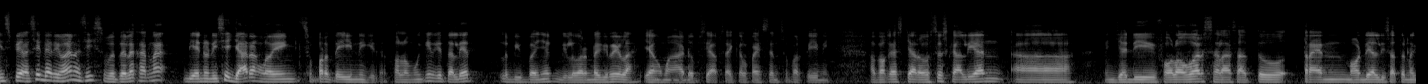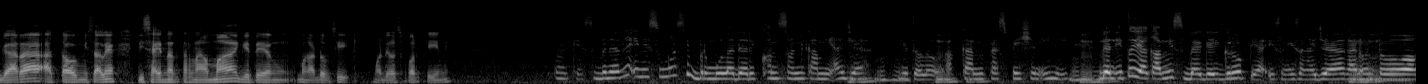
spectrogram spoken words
Inspirasi dari mana sih sebetulnya karena di Indonesia jarang loh yang seperti ini gitu. Kalau mungkin kita lihat lebih banyak di luar negeri lah yang mengadopsi upcycle fashion seperti ini. Apakah secara khusus kalian uh, menjadi follower salah satu tren model di satu negara atau misalnya desainer ternama gitu yang mengadopsi model seperti ini? Oke, sebenarnya ini semua sih bermula dari concern kami aja mm -hmm. gitu loh mm -hmm. akan fast fashion ini. Mm -hmm. Dan itu ya kami sebagai grup ya iseng-iseng aja kan mm -hmm. untuk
